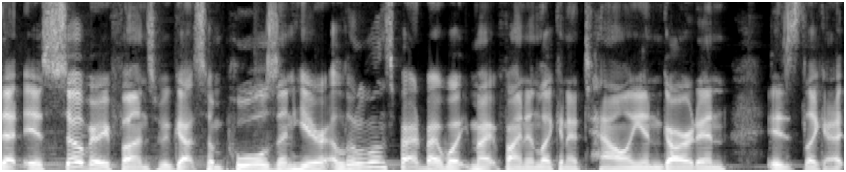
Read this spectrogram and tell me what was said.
that is so very fun. So we've got some pools in here, a little inspired by what you might find in like an Italian garden is like a,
